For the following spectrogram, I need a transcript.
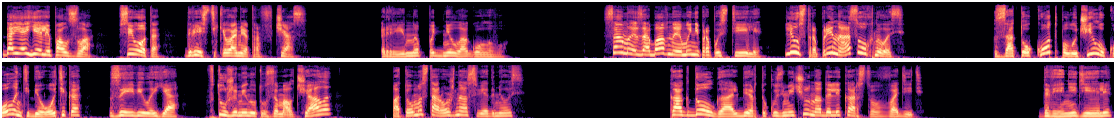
Да я еле ползла! Всего-то 200 километров в час!» Рина подняла голову. «Самое забавное мы не пропустили. Люстра при нас ухнулась». «Зато кот получил укол антибиотика», — заявила я. В ту же минуту замолчала, потом осторожно осведомилась. «Как долго Альберту Кузьмичу надо лекарство вводить?» «Две недели»,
